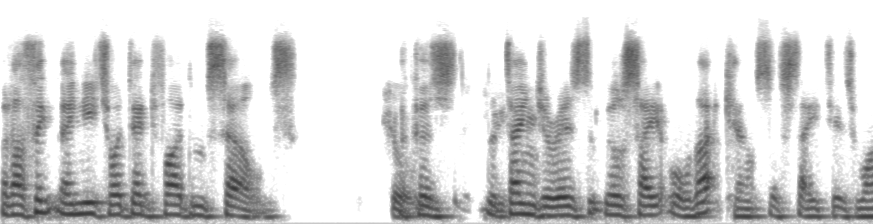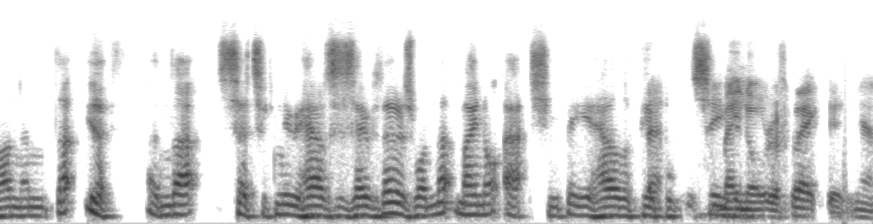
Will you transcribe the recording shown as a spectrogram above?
but I think they need to identify themselves. Sure. Because the danger is that we'll say, "Oh, that council estate is one," and that you know, and that set of new houses over there is one. That may not actually be how the people that perceive. May it. May not reflect it. Yeah,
